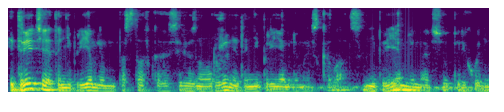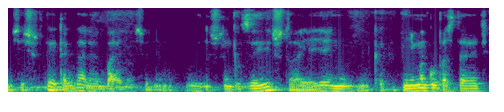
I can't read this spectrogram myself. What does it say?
И третье, это неприемлемая поставка серьезного вооружения, это неприемлемая эскалация. Неприемлемая, все, переходим все черты и так далее. Байден сегодня вынужден был заявить, что я, я не, как, не могу поставить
